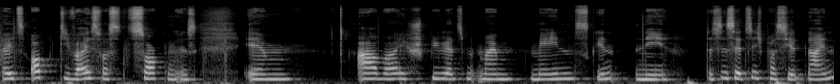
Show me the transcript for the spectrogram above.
Als ob die weiß, was zocken ist. Ähm, aber ich spiele jetzt mit meinem Main Skin. Nee, das ist jetzt nicht passiert. Nein.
